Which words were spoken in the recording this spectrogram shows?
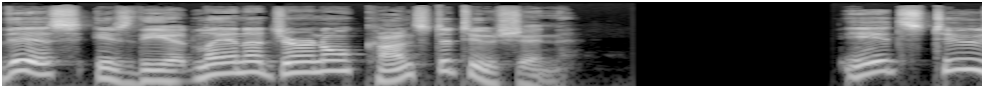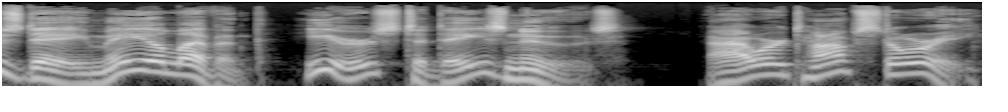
This is the Atlanta Journal Constitution. It's Tuesday, May 11th. Here's today's news. Our top story.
